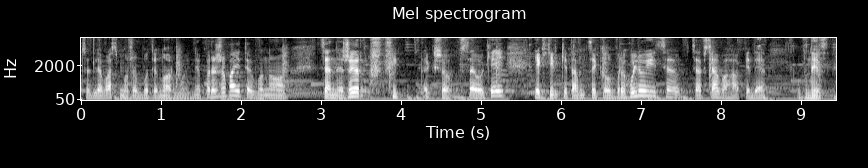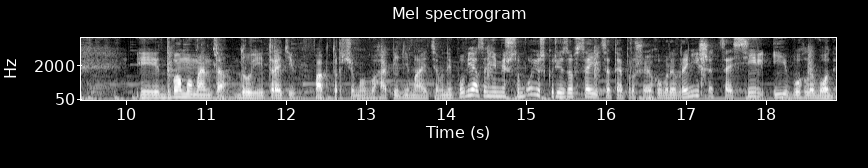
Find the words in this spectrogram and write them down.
це для вас може бути нормою. Не переживайте, воно це не жир, так що все окей. Як тільки там цикл врегулюється, ця вся вага піде вниз. І два моменти, другий і третій фактор, чому вага піднімається, вони пов'язані між собою, скоріш за все, і це те, про що я говорив раніше: це сіль і вуглеводи.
